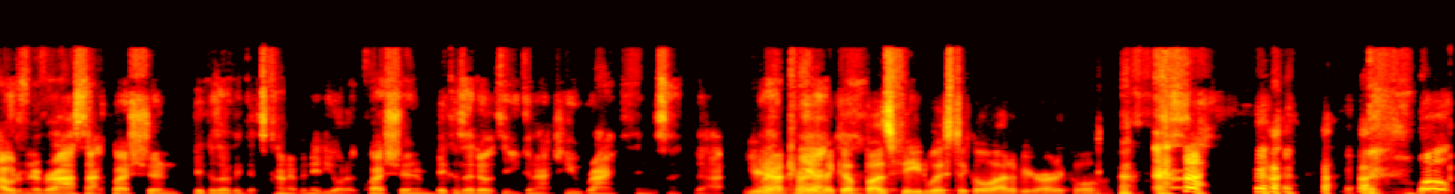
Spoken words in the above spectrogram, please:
I would have never asked that question because I think it's kind of an idiotic question because I don't think you can actually rank things like that. You're like, not trying yeah. to make a BuzzFeed listicle out of your article? well,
